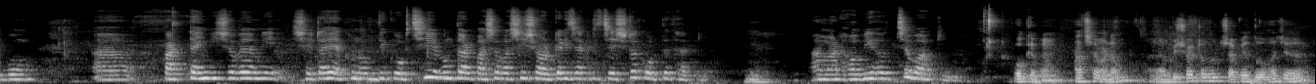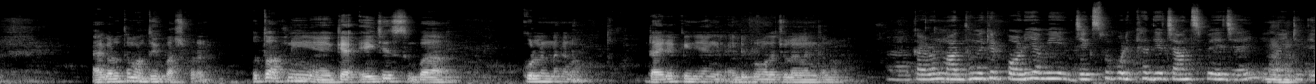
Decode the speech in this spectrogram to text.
এবং পার্ট টাইম হিসেবে আমি সেটাই এখন অবধি করছি এবং তার পাশাপাশি সরকারি চাকরির চেষ্টা করতে থাকি। আমার হবি হচ্ছে ওয়াকিং ওকে ম্যাম। আচ্ছা ম্যাডাম বিষয়টা হচ্ছে আপনি দু হাজার এগারোতে মাধ্যমিক পাশ করেন। তো তো আপনি এইচএস বা করলেন না কেন? ডাইরেক্ট ইঞ্জিনিয়ারিং ডিপ্লোমাতে চলে গেলেন কেন? কারণ মাধ্যমিকের পরই আমি জেক্সপো পরীক্ষা দিয়ে চান্স পেয়ে যাই এমআইটিতে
